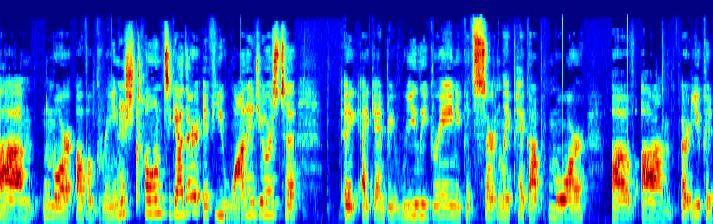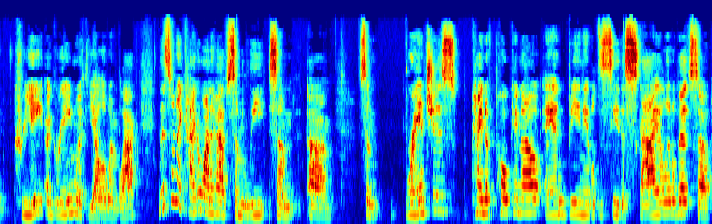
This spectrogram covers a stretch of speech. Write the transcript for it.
um, more of a greenish tone together. If you wanted yours to, again, be really green, you could certainly pick up more of, um, or you could create a green with yellow and black. This one I kind of want to have some, le some, um, some branches kind of poking out and being able to see the sky a little bit. So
